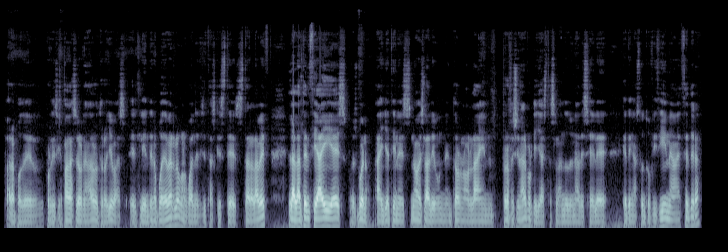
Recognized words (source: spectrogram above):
para poder, porque si apagas el ordenador o te lo llevas, el cliente no puede verlo, con lo cual necesitas que estés estar a la vez. La latencia ahí es, pues bueno, ahí ya tienes, no es la de un entorno online profesional, porque ya estás hablando de una DSL que tengas tú en tu oficina, etcétera.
